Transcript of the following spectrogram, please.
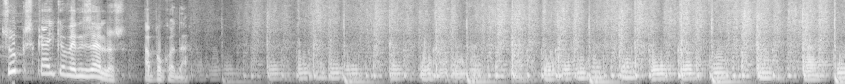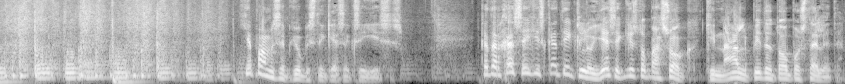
τσουκ σκάει και ο Βενιζέλος από κοντά. Και πάμε σε πιο πιστικές εξηγήσεις. Καταρχάς, έχεις κάτι εκλογές εκεί στο Πασόκ. Κινάλ, πείτε το όπως θέλετε.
